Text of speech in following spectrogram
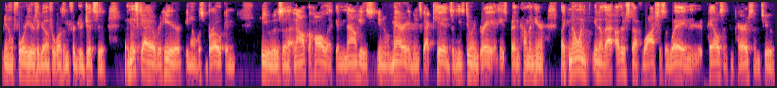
you know, four years ago if it wasn't for jujitsu. And this guy over here, you know, was broke and he was uh, an alcoholic and now he's, you know, married and he's got kids and he's doing great and he's been coming here. Like no one, you know, that other stuff washes away and it pales in comparison to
